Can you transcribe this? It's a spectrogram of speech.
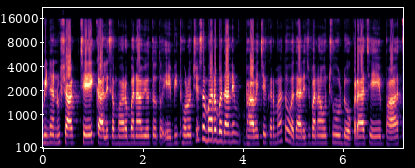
વિનાનું શાક છે, કાલે સંભારો બનાવ્યો હતો, તો એ બી થોડો છે. સંભારો બધાને ભાવે છે ઘરમાં, તો વધારે જ બનાવું છું. ઢોકળા છે, ભાત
